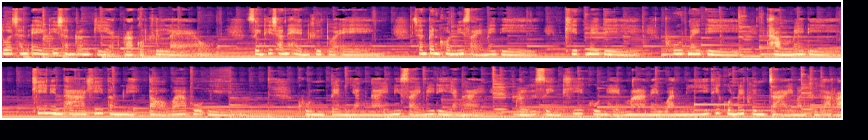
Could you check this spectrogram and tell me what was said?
ตัวฉันเองที่ฉันรังเกียจปรากฏขึ้นแล้ว สิ่งที่ฉันเห็นคือตัวเอง ฉันเป็นคนนิสัยไม่ดี คิดไม่ดี พูดไม่ดี ทำไม่ดี ขี้นินทา ขี้ตำหนิ ต่อว่าผู้อื่น คุณเป็นยังไง นิสัยไม่ดียังไง หรือสิ่งที่คุณเห็นมาในวันนี้ที่คุณไม่พึงใจมันคืออะไร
